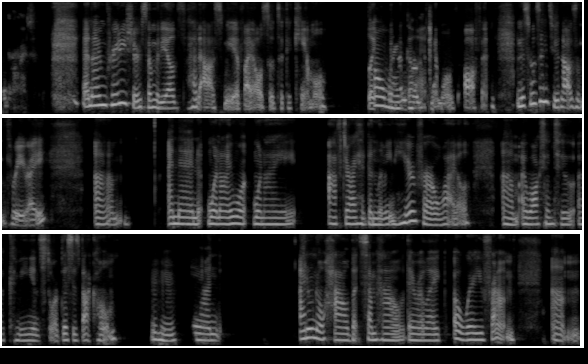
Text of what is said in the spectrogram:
my God. and I'm pretty sure somebody else had asked me if I also took a camel. Like, Oh my God. camels often. And this was in 2003, right? Um, and then when I wa- when I after I had been living here for a while, um, I walked into a convenience store. This is back home, hmm and I don't know how, but somehow they were like, "Oh, where are you from?" Um,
